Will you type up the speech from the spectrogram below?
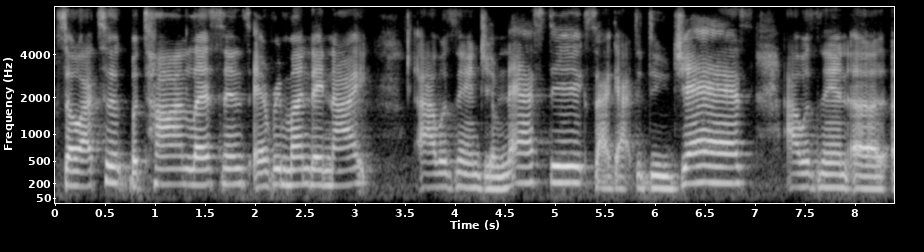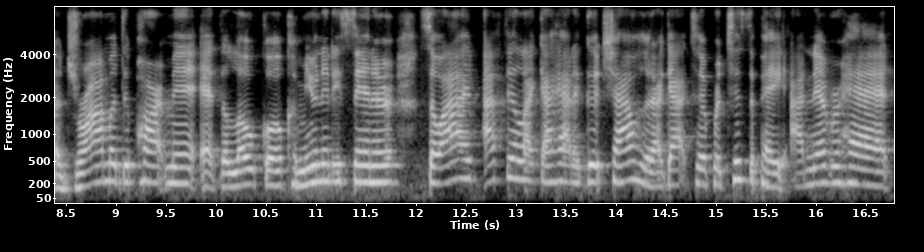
So I took baton lessons every Monday night. I was in gymnastics. I got to do jazz. I was in a, a, drama department at the local community center. So I, I feel like I had a good childhood. I got to participate. I never had,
